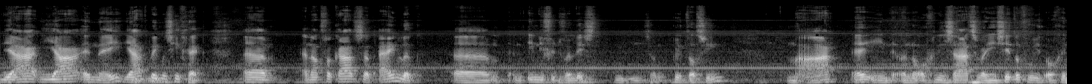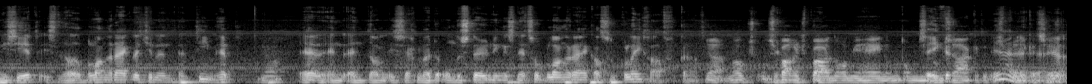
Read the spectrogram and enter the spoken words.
ja, ja en nee. Ja, dat klinkt misschien gek. Ehm, een advocaat is uiteindelijk ehm, een individualist. Mhm. Zo kun je het wel zien. Maar hè, in een organisatie waarin je zit of hoe je het organiseert, is het wel heel belangrijk dat je een, een team hebt. Ja. En, en, en dan is zeg maar de ondersteuning is net zo belangrijk als een collega-advocaat. ja, maar ook een sparringspartner om je heen om, om, om Zeker. zaken te bespreken. ja,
